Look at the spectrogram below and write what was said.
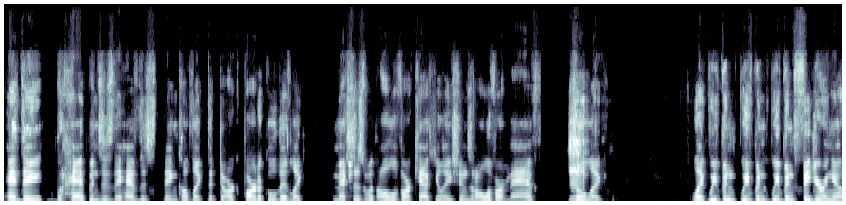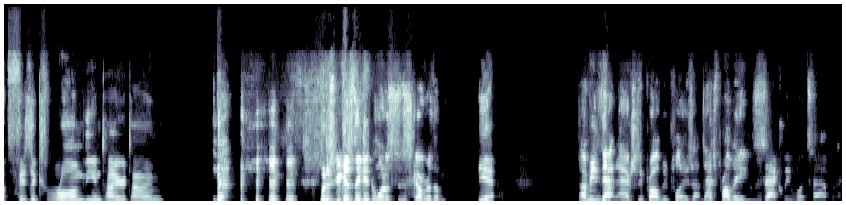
and they what happens is they have this thing called like the dark particle that like messes with all of our calculations and all of our math. So like like we've been we've been we've been figuring out physics wrong the entire time. but it's because they didn't want us to discover them. Yeah. I mean, that actually probably plays out. That's probably exactly what's happening.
